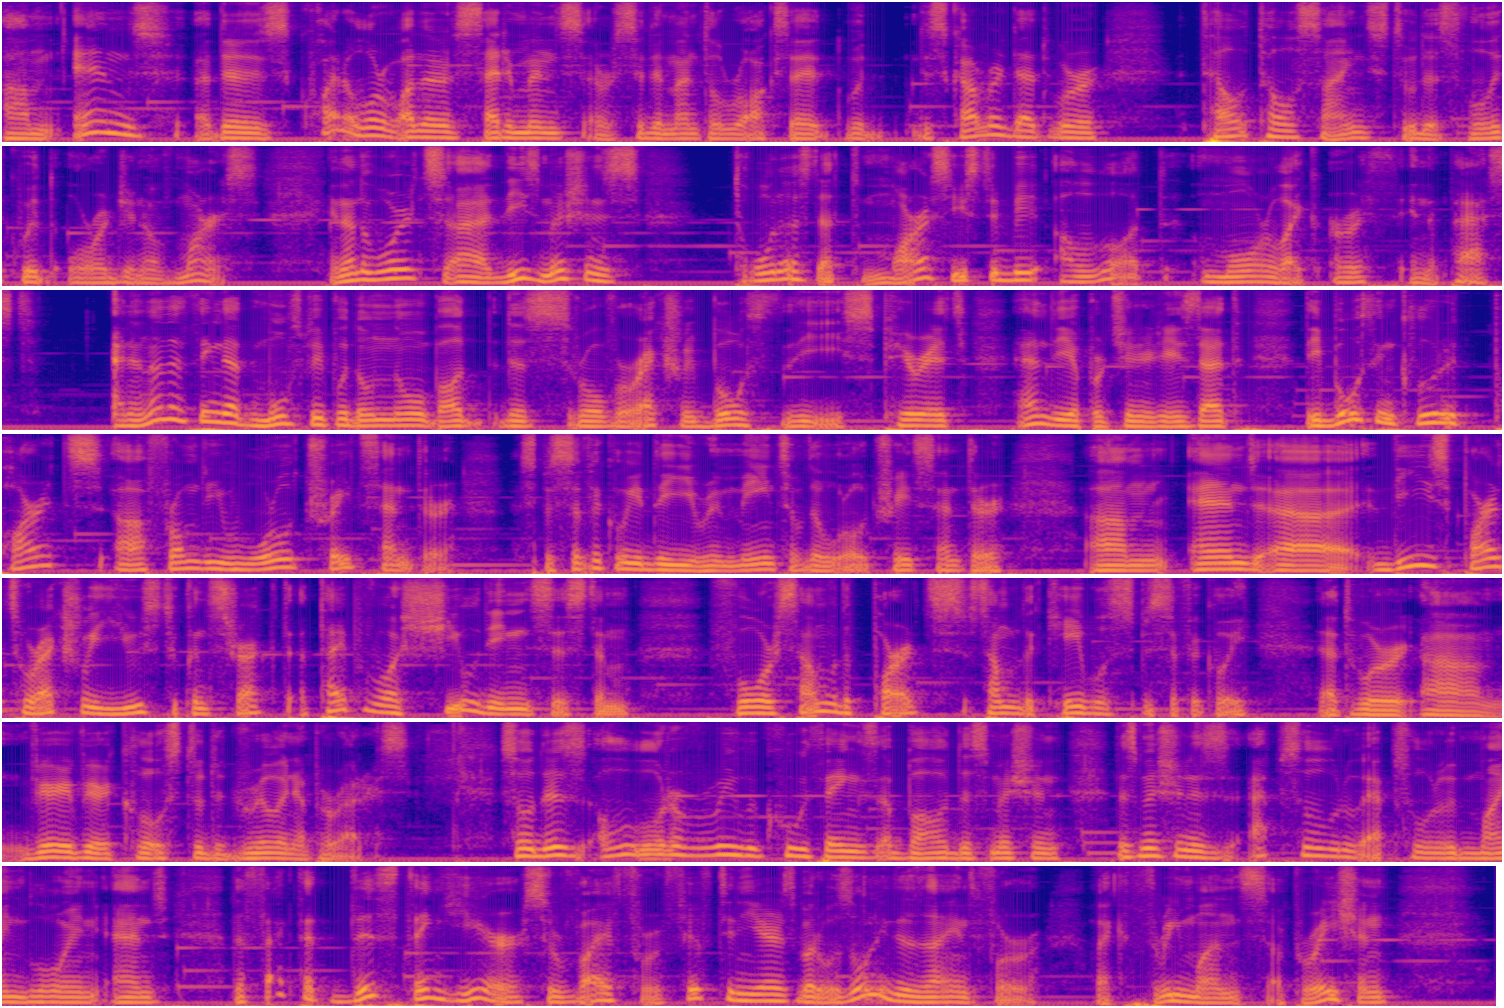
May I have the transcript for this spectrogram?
Um, and uh, there's quite a lot of other sediments or sedimental rocks that would discover that were telltale signs to this liquid origin of Mars. In other words, uh, these missions told us that Mars used to be a lot more like Earth in the past. And another thing that most people don't know about this rover, actually both the Spirit and the Opportunity, is that they both included parts uh, from the World Trade Center, specifically the remains of the World Trade Center. Um, and uh, these parts were actually used to construct a type of a shielding system for some of the parts, some of the cables specifically, that were um, very, very close to the drilling apparatus. So there's a lot of really cool things about this mission. This mission is absolutely, absolutely mind-blowing and the fact that this thing here survived for 15 years but was only designed for like 3 months operation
